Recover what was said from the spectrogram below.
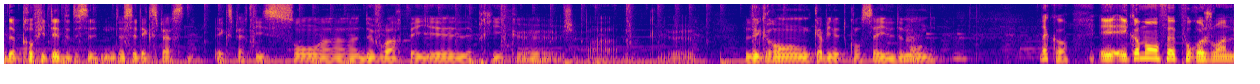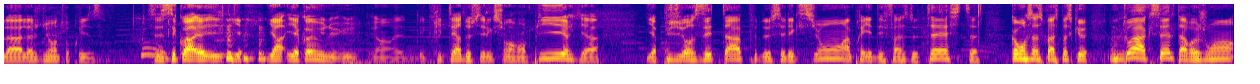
de profiter de, ce- de cette exper- expertise sans euh, devoir payer les prix que, je sais pas, que les grands cabinets de conseil demandent. D'accord. Et, et comment on fait pour rejoindre la, la junior entreprise? C'est quoi? Il y, a- y y quand même une- une- un- des critères de sélection à remplir. Il y a, il y a plusieurs étapes de sélection. Après, il y a des phases de test. Comment ça se passe? Parce que donc, Mm. toi, Axel, tu as rejoint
